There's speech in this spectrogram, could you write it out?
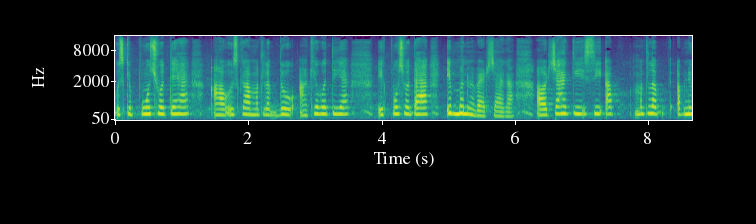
उसके पूँछ होते हैं आ, उसका मतलब दो आँखें होती है एक पूँछ होता है ये मन में बैठ जाएगा। और चाहे किसी आप मतलब अपनी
